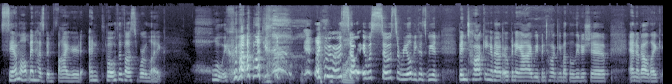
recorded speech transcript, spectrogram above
Sam Altman has been fired. And both of us were like, holy crap. like, like we were wow. so, it was so surreal because we had been talking about OpenAI. We'd been talking about the leadership and about like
